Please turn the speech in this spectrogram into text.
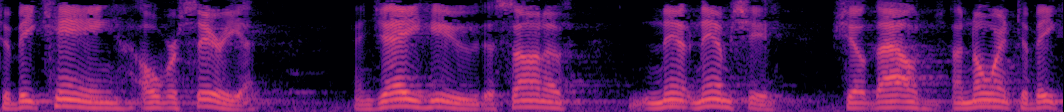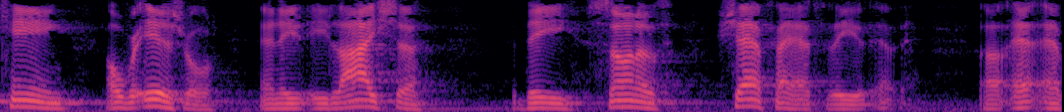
to be king over Syria. And Jehu, the son of Nimshi, shalt thou anoint to be king over Israel. And Elisha, the son of Shaphat, the uh, uh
